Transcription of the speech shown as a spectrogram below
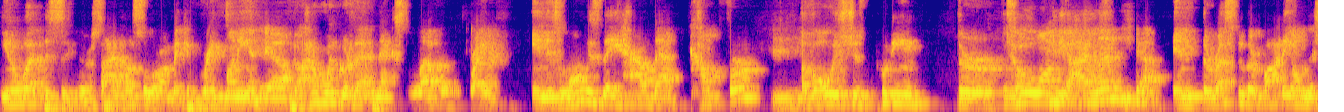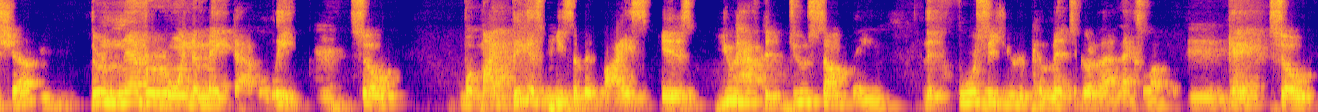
you know what? This is either a side hustle or I'm making great money and Yeah. you know, I don't want to go to that next level, right? And as long as they have that comfort Mhm. of always just putting their toe on the Yeah. island Yeah. and the rest of their body on the ship, they're never going to make that leap. Mm. So, what my biggest piece of advice is you have to do something that forces you to commit to go to that next level. Mm. Okay, so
